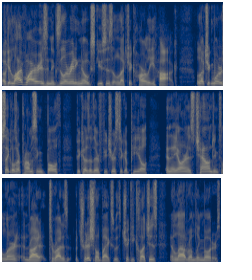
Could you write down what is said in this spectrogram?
Okay, Livewire is an exhilarating, no excuses electric Harley hog. Electric motorcycles are promising both because of their futuristic appeal and they aren't as challenging to learn and ride to ride as traditional bikes with tricky clutches and loud rumbling motors.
